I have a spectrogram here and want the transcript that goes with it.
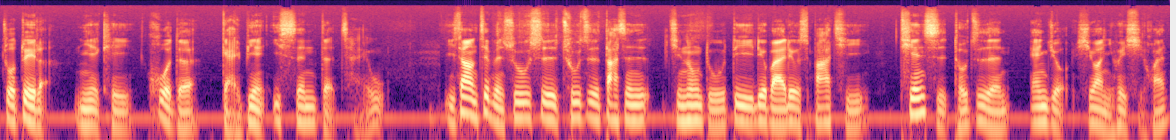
做对了，你也可以获得改变一生的财务。以上这本书是出自《大圣轻松读》第六百六十八期《天使投资人 Angel》，希望你会喜欢。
